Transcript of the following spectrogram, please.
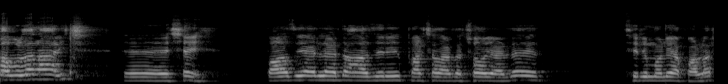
Tavırdan hariç eee, şey bazı yerlerde Azeri parçalarda çoğu yerde trimolo yaparlar.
